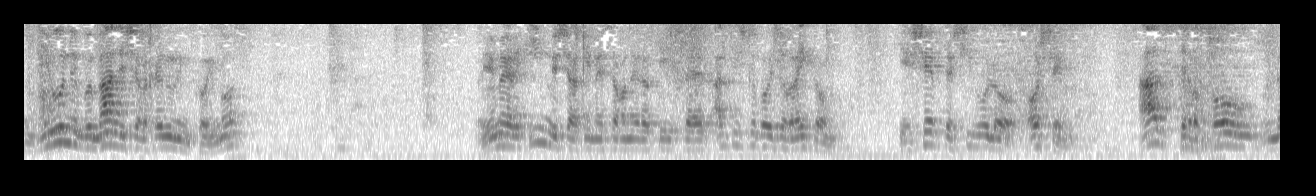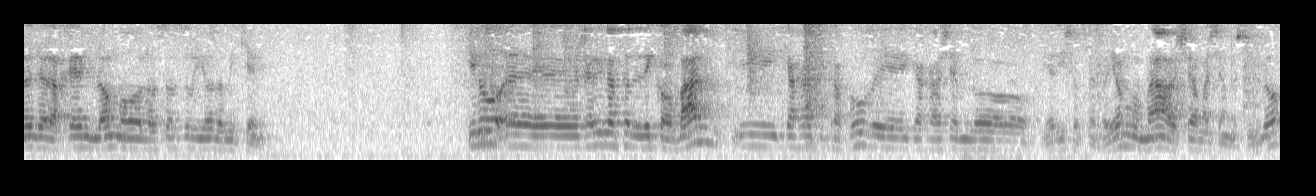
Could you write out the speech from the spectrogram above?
ודיונו במה נשלחנו למקוימות. ויאמר אם משרתים את ארון אלוקי ישראל אל תשלחו איזו ריקום כי ישב תשיבו לו עושם אל תרפאו ולא יודע לכם לא מו לא סוסו יודו מכם. כאילו חייבים לעשות איזה קורבן כי ככה תתרפאו וככה השם לא ידיש אתכם. ויאמרו מה השם השם משיב לו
